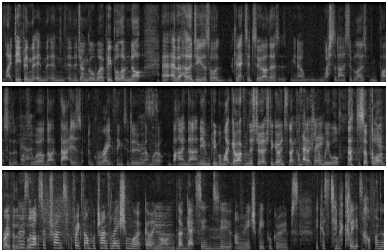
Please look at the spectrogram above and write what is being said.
like deep in, in, in, in, the jungle where people have not uh, ever heard Jesus or connected to other, you know, westernised, civilised parts of the, parts yeah. of the world. That, that is a great thing to do, yes. and we're behind that. And even people might go out from this church to go into that exactly. context, and we will support yeah. and pray for them There's as well. There's lots of, trans- for example, translation work going yeah. on that mm. gets into mm. unreached people groups because typically it's often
